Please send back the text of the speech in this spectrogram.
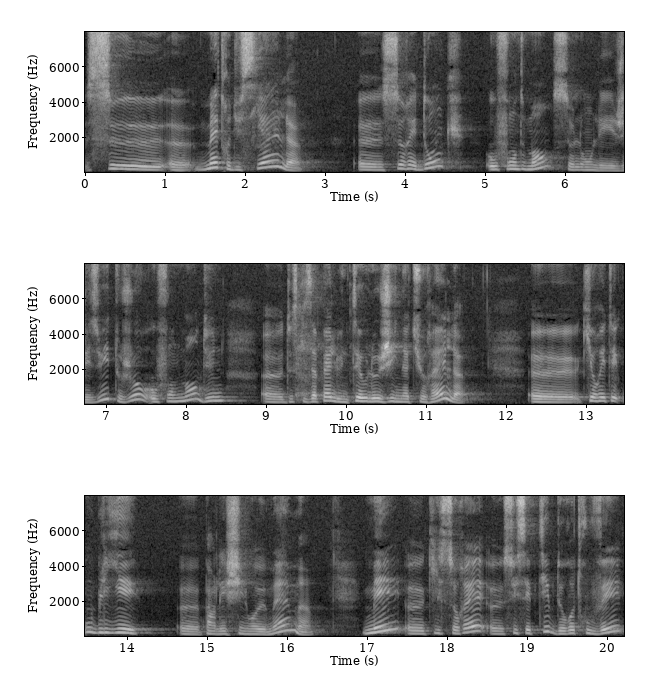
ce maître du ciel serait donc au fondement, selon les jésuites toujours, au fondement de ce qu'ils appellent une théologie naturelle, qui aurait été oubliée par les Chinois eux-mêmes mais euh, qu'il serait euh, susceptible de retrouver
